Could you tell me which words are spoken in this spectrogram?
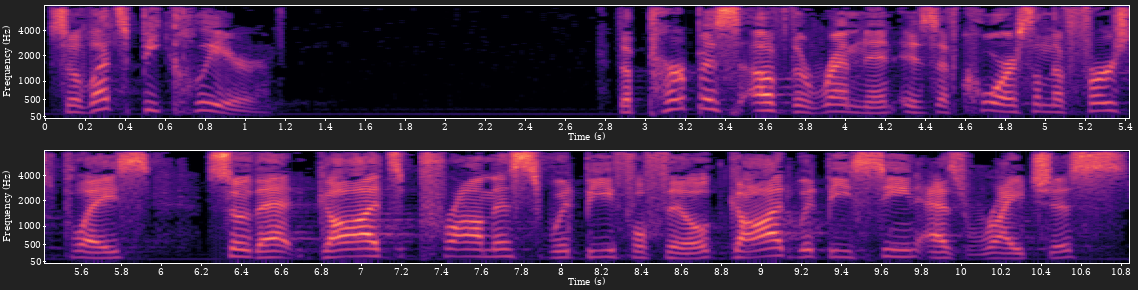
So let's be clear. The purpose of the remnant is, of course, on the first place, so that God's promise would be fulfilled. God would be seen as righteous,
